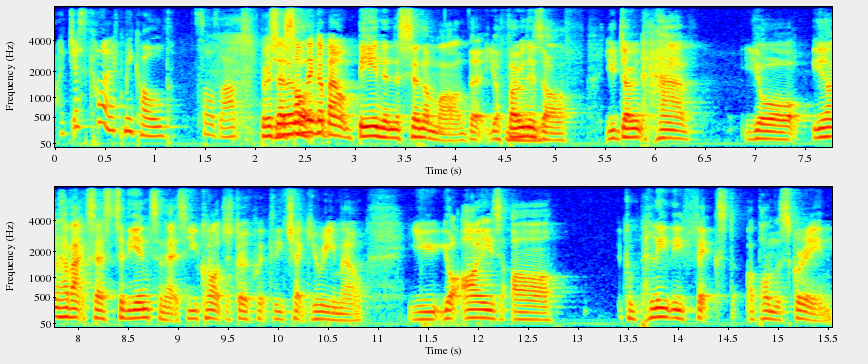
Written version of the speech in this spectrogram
I just kind of left me cold. Soz lads. Because you there's something what- about being in the cinema that your phone is off. You don't have your you don't have access to the internet, so you can't just go quickly check your email. You your eyes are completely fixed upon the screen.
